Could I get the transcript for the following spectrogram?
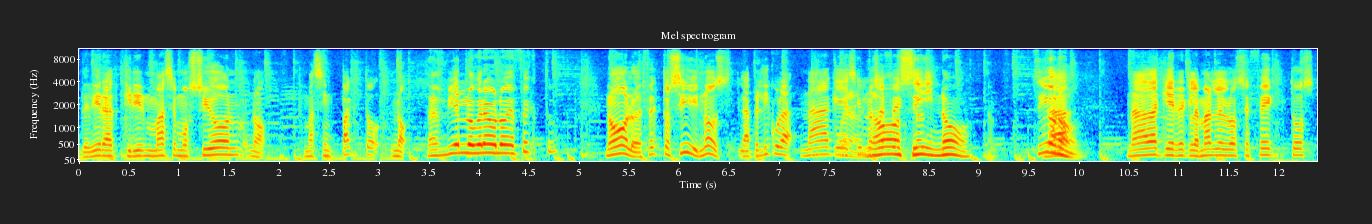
debiera adquirir más emoción, no, más impacto, no. ¿También logrado los efectos? No, los efectos sí, no. La película, nada que Bueno, decir los no, efectos. sí, no. ¿Sí o no? Nada que reclamarle a los efectos.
